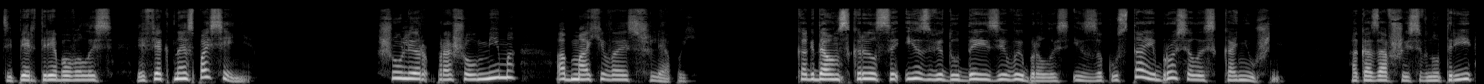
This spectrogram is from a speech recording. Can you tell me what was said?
Теперь требовалось эффектное спасение. Шулер прошел мимо, обмахиваясь шляпой. Когда он скрылся из виду, Дейзи выбралась из-за куста и бросилась к конюшне. Оказавшись внутри,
